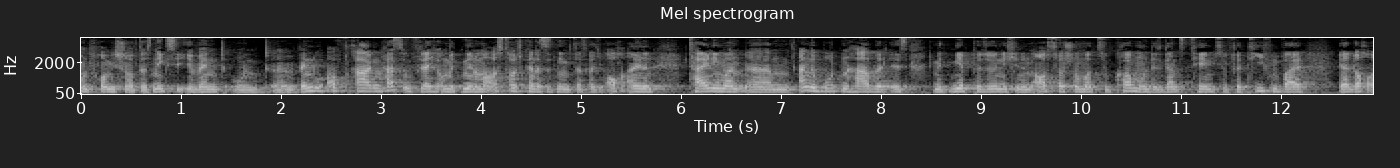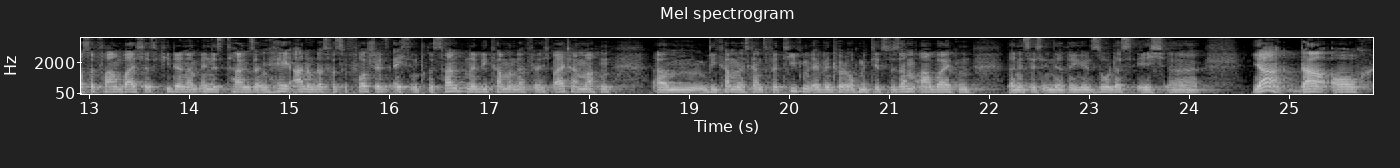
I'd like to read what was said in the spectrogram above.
und freue mich schon auf das nächste Event. Und äh, wenn du auch Fragen hast und vielleicht auch mit mir nochmal austauschen kannst, das ist nämlich das, was ich auch allen Teilnehmern ähm, angeboten habe, ist mit mir persönlich in den Austausch nochmal zu kommen und das ganze Themen zu vertiefen, weil ja doch aus Erfahrung weiß ich, dass viele dann am Ende des Tages sagen, hey Adam, das, was du vorstellst, ist echt interessant, ne? wie kann man da vielleicht weitermachen, ähm, wie kann man das Ganze vertiefen, eventuell auch mit dir zusammenarbeiten. Dann ist es in der Regel so, dass ich äh, ja da auch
